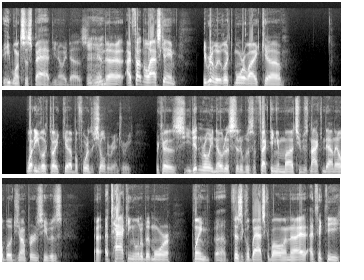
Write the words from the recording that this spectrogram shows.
he wants this bad. You know, he does. Mhm. And uh, I thought in the last game, he really looked more like uh, what he looked like uh, before the shoulder injury because you didn't really notice that it was affecting him much. He was knocking down elbow jumpers. He was uh, attacking a little bit more, playing uh, physical basketball, and uh, I, think the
